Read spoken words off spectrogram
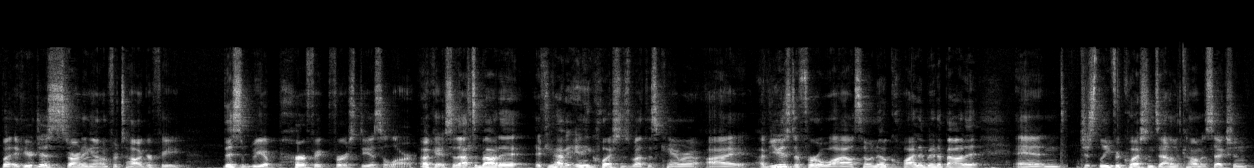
But if you're just starting out in photography, this would be a perfect first DSLR. Okay, so that's about it. If you have any questions about this camera, I, I've used it for a while, so I know quite a bit about it, and just leave your questions down in the comment section.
